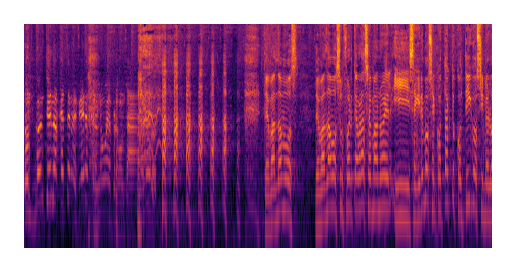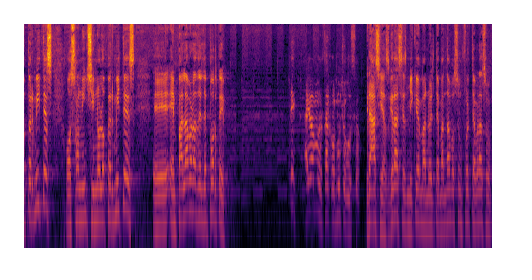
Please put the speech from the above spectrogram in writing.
No, no entiendo a qué te refieres, pero no voy a preguntar. Saludos. Te mandamos, te mandamos un fuerte abrazo, Emanuel, y seguiremos en contacto contigo, si me lo permites, o son- si no lo permites, eh, en palabra del deporte. Sí, ahí vamos a estar con mucho gusto. Gracias, gracias, mi querido Emanuel. Te mandamos un fuerte abrazo.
